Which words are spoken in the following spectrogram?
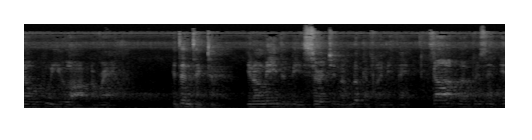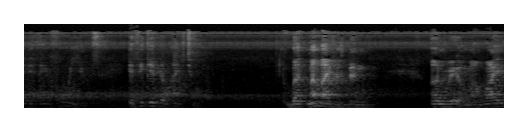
know who you are around. It doesn't take time. You don't need to be searching or looking for anything. God will present anything for you if you give your life to Him. But my life has been unreal. My wife,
